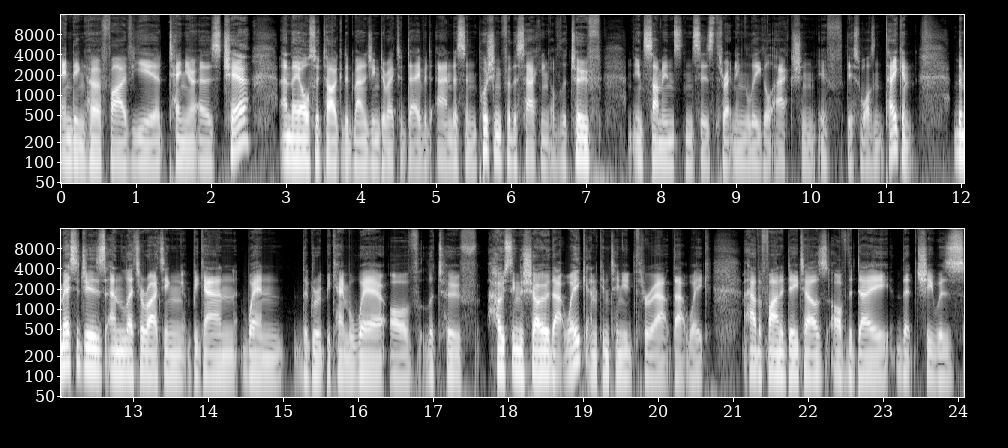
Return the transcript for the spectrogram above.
ending her five year tenure as chair. And they also targeted managing director David Anderson, pushing for the sacking of Lattouf, in some instances, threatening legal action if this wasn't taken. The messages and letter writing began when the group became aware of Lattouf hosting the show that week and continued throughout that week. How the finer details of the day that she was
